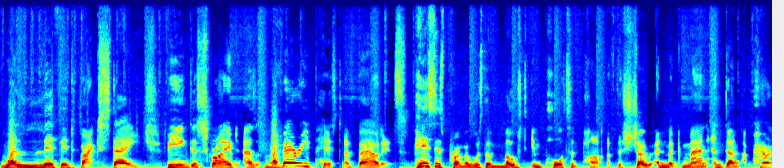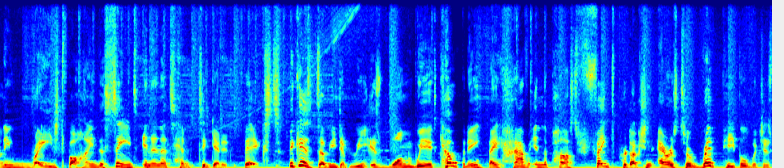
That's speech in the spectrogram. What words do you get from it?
were livid backstage, being described as very pissed about it. Pearce's promo was the most important part of the show, and McMahon and Dunn apparently raged behind the scenes in an attempt to get it fixed. Because WWE is one weird company, they have in the past faked production errors to rib people, which is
